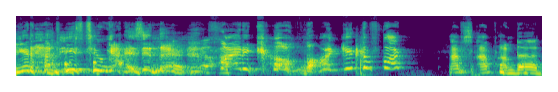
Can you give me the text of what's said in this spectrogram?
you're gonna have these two guys in there fighting. Come on, get the fuck. I'm, I'm, I'm done.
